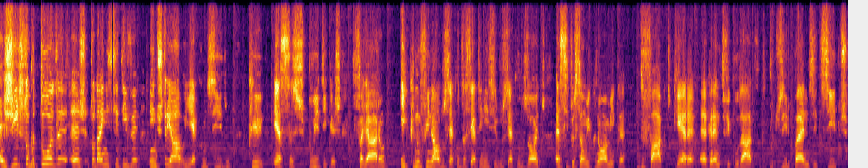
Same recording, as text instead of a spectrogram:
agir sobre toda, as, toda a iniciativa industrial e é conhecido que essas políticas falharam e que no final do século XVII, início do século XVIII, a situação económica, de facto, que era a grande dificuldade de produzir panos e tecidos,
